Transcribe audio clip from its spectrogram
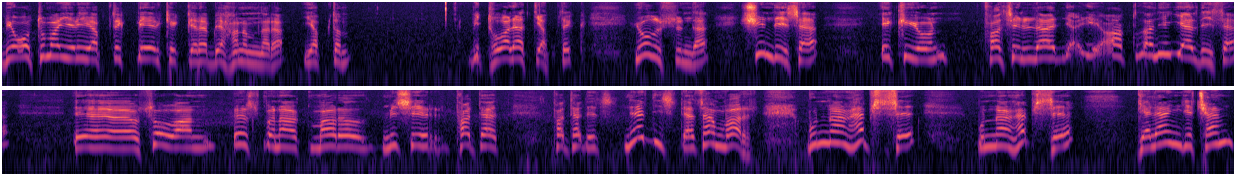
Bir oturma yeri yaptık bir erkeklere bir hanımlara yaptım. Bir tuvalet yaptık. Yol üstünde. Şimdi ise ekiyon, fasulye, aklına ne geldiyse eee, soğan, ıspanak, marul, misir, patat, patates ne istesen var. Bunların hepsi bunların hepsi gelen geçen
